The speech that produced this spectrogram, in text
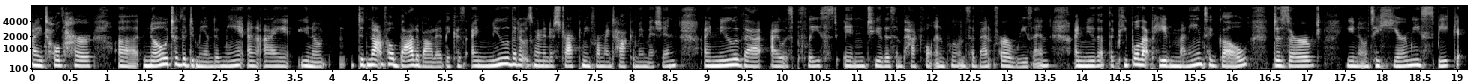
I told her uh, no to the demand of me, and I, you know, did not feel bad about it because I knew that it was going to distract me from my talk and my mission. I knew that I was placed into this impactful influence event for a reason. I knew that the people that paid money to go deserved, you know, to hear me speak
